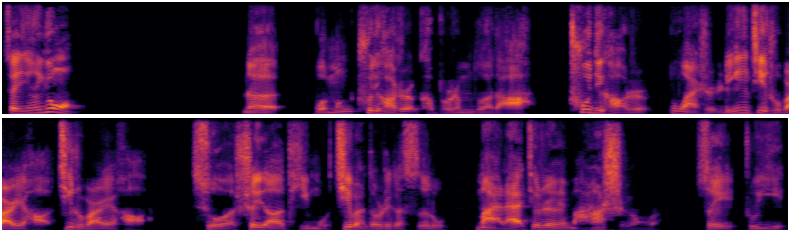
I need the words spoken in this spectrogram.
再进行用。那我们初级考试可不是这么做的啊。初级考试，不管是零基础班也好，基础班也好，所涉及到的题目基本上都是这个思路：买来就认为马上使用了。所以注意，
